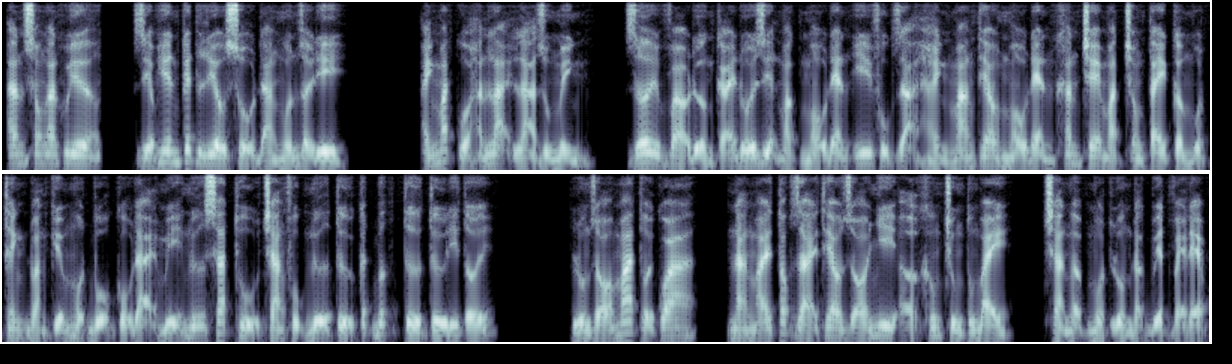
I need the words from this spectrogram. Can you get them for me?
ăn xong ăn khuya, diệp hiên kết liêu sổ đang muốn rời đi. ánh mắt của hắn lại là dùng mình rơi vào đường cái đối diện mặc màu đen y phục dạ hành mang theo màu đen khăn che mặt trong tay cầm một thanh đoàn kiếm một bộ cổ đại mỹ nữ sát thủ trang phục nữ tử cất bức từ từ đi tới. Luồng gió mát thổi qua, nàng mái tóc dài theo gió nhi ở không trung tung bay, tràn ngập một luồng đặc biệt vẻ đẹp.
